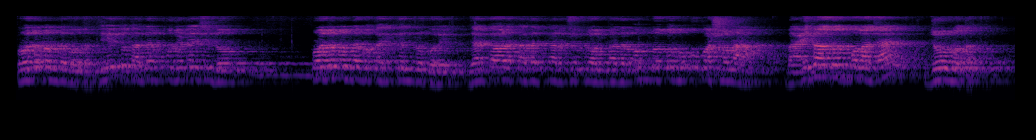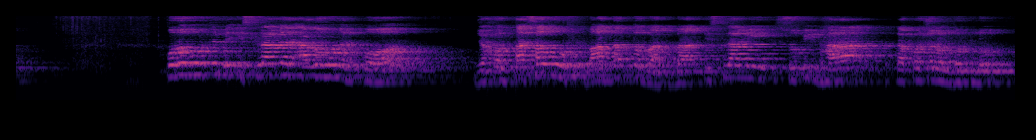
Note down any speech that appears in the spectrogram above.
প্রজনন দেবতা, যেহেতু তাদের পূজাটাই ছিল প্রজনন দেবতাকে কেন্দ্র করে, যার কারণে তাদের কার্যক্রম, তাদের অন্যতম উপাসনা বা ইবাদত বলা যায় যৌনতা। পরবর্তীতে ইসলামের আগমনের পর যখন তাসাউফ বা আধ্যাত্মবাদ বা ইসলামী সুফি ধারা একটা প্রচলন ঘটলো,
